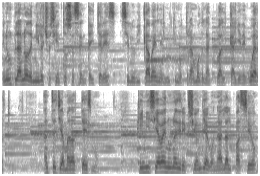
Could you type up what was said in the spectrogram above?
En un plano de 1863 se le ubicaba en el último tramo de la actual calle de Huerto, antes llamada Tesmo, que iniciaba en una dirección diagonal al paseo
